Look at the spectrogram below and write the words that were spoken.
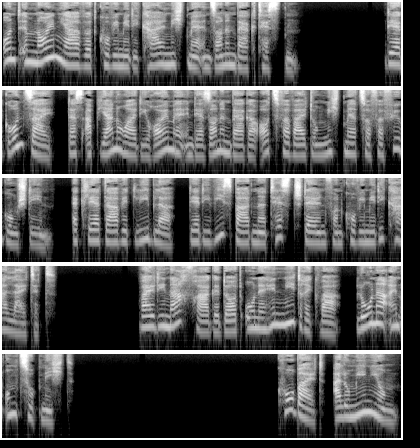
Und im neuen Jahr wird Covimedical nicht mehr in Sonnenberg testen. Der Grund sei, dass ab Januar die Räume in der Sonnenberger Ortsverwaltung nicht mehr zur Verfügung stehen, erklärt David Liebler, der die Wiesbadener Teststellen von Covimedical leitet. Weil die Nachfrage dort ohnehin niedrig war, lohne ein Umzug nicht. Kobalt, Aluminium,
